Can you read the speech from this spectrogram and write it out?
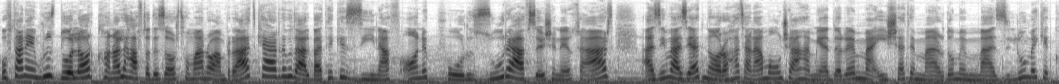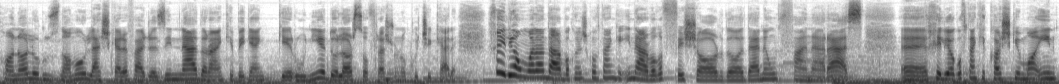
گفتن امروز دلار کانال 70 هزار تومن رو هم رد کرده بود. البته که زینفعان پرزور افزایش نرخ ارز از این وضعیت ناراحتن. اما اون چه اهمیت داره؟ معیشت مردم مظلومه که کانال و روزنامه و لشکر فجازی ندارن که بگن گرونی دلار سفرشون رو کوچیک کرده. خیلی اومدن در واکنش گفتن که این در واقع فشار دادن اون فنره است. خیلی ها گفتن که کاش که ما این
